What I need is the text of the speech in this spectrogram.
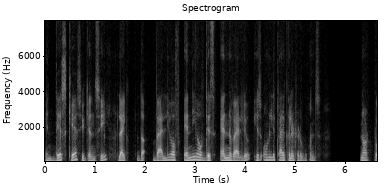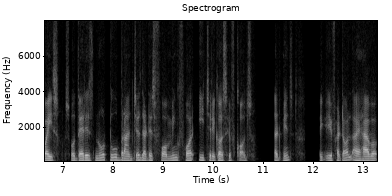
in this case you can see like the value of any of this n value is only calculated once not twice. So there is no two branches that is forming for each recursive calls that means like if at all i have a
